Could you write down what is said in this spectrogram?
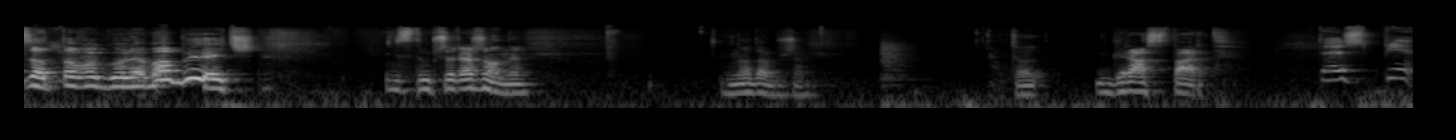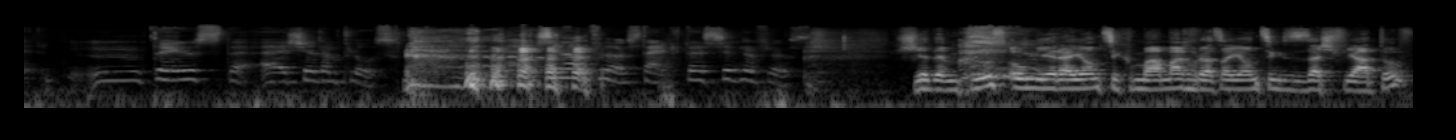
Co to w ogóle ma być? Jestem przerażony. No dobrze. To gra start. To jest, pie- mm, to jest e, 7 plus. E, 7 plus, tak, to jest 7 plus. 7 plus o umierających mamach wracających z zaświatów.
